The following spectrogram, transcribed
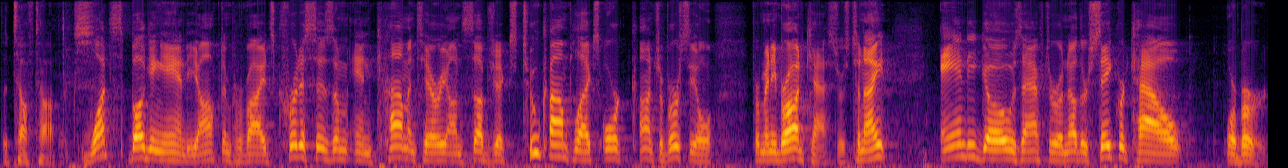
the tough topics. What's Bugging Andy often provides criticism and commentary on subjects too complex or controversial for many broadcasters. Tonight, Andy goes after another sacred cow or bird.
